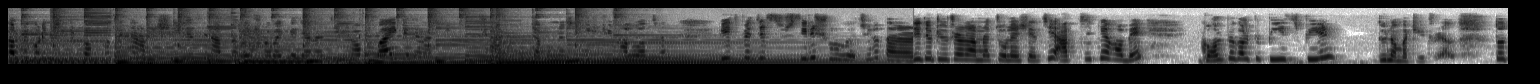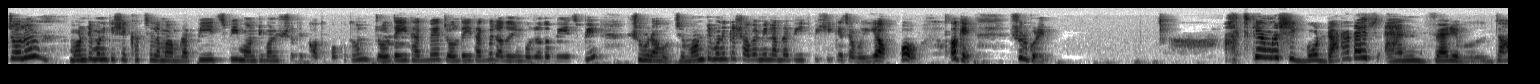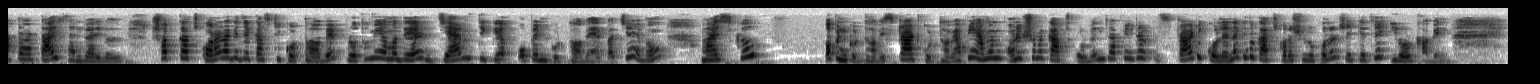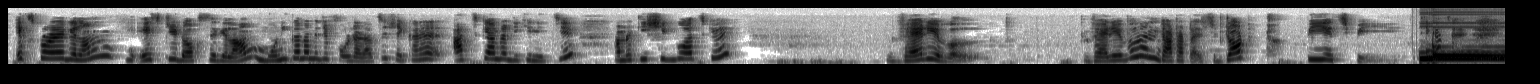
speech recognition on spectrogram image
গল্প কোডিং শিখির পক্ষ থেকে। আমি শিখেছেন আপনাদের সবাইকে জানাচ্ছি সবাইকে জানাচ্ছি স্বাগতম কেমন আছেন? নিশ্চয়ই ভালো আছেন? পিএইচপি যে সিরিজ শুরু হয়েছিল, তার দ্বিতীয় টিউটোরিয়াল আমরা চলে এসেছি। আজ থেকে হবে গল্পে গল্পে পিএইচপির দুই নম্বর টিউটোরিয়াল তো চলুন মন্টিমনিকে শেখাচ্ছিলাম আমরা পিএইচপি মন্টিমনির সাথে কথোপকথন। চলতেই থাকবে চলতেই থাকবে, যতদিন পর্যন্ত পিএইচপি শুরু না হচ্ছে। মন্টিমনিকে সবাই মিলে আমরা পিএইচপি শিখে যাব। ইয়া ওকে শুরু করি। আজকে আমরা শিখব data types and variable data types and variable সব কাজ করার আগে যে কাজটি করতে হবে, প্রথমেই আমাদের জ্যামটিকে ওপেন করতে হবে অ্যাপাচে এবং মাইস্কুল ওপেন করতে হবে স্টার্ট করতে হবে। আপনি এমন অনেক সময় কাজ করবেন যে আপনি এটা স্টার্টই করলেন না, কিন্তু কাজ করা শুরু করলেন, সেক্ষেত্রে ইরোর খাবেন। এক্সপ্লোরে গেলাম এইচটি ডক্সে গেলাম মনিকা নামে যে ফোল্ডার আছে, সেখানে আজকে আমরা লিখে নিচ্ছি, আমরা কি শিখব আজকে? Variable variable and data types dot PHP ঠিক আছে?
